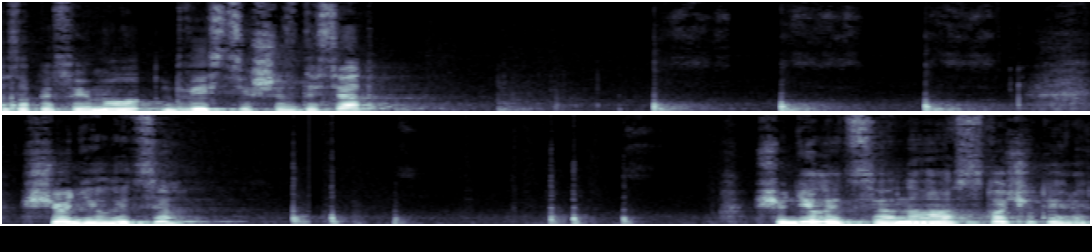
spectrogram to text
Записуємо 260. Що ділиться? Що ділиться на 104.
